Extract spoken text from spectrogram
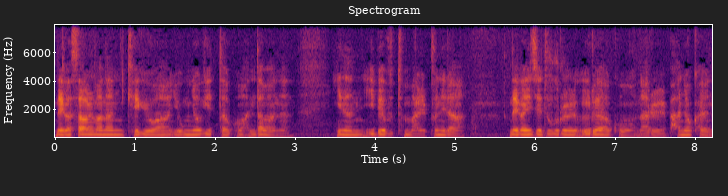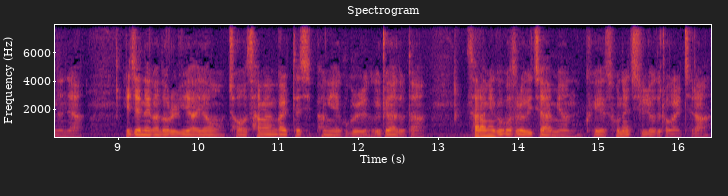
내가 쌓을 만한 계교와 용력이 있다고 한다마는 이는 입에 붙은 말뿐이라. 내가 이제 누구를 의뢰하고 나를 반역하였느냐 이제 내가 너를 위하여 저 상한 갈대 지팡이 애굽을 의뢰하도다. 사람이 그것을 의지하면 그의 손에 질려 들어갈지라.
